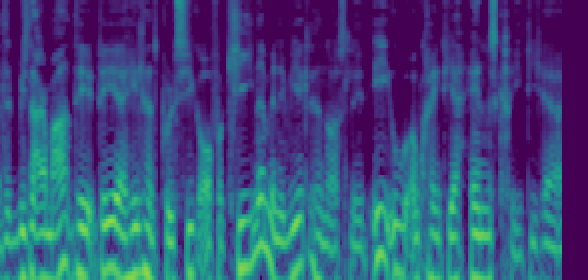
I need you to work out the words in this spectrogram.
Altså, vi snakker meget, det, det er hele hans politik over for Kina, men i virkeligheden også lidt EU omkring de her handelskrig, de her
